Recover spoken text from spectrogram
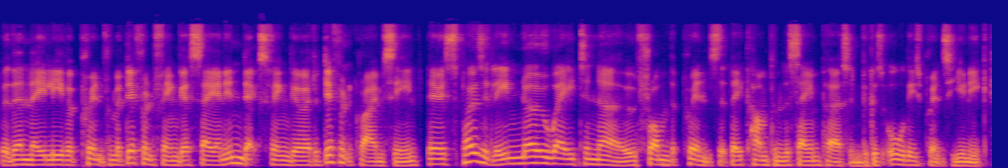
but then they leave a print from a different finger, say an index finger at a different crime scene. There is supposedly no way to know from the prints that they come from the same person because all these prints are unique.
